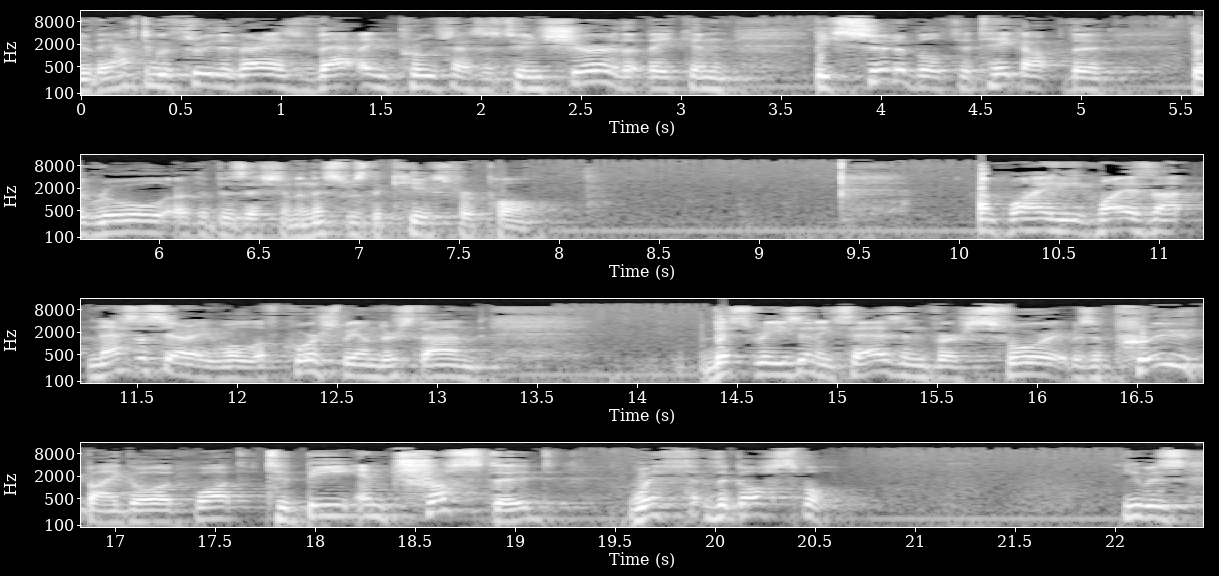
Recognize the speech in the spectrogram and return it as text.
you know, they have to go through the various vetting processes to ensure that they can be suitable to take up the, the role or the position. And this was the case for Paul. And why, why is that necessary? Well, of course, we understand this reason. He says in verse 4 it was approved by God what? To be entrusted with the gospel. He was,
